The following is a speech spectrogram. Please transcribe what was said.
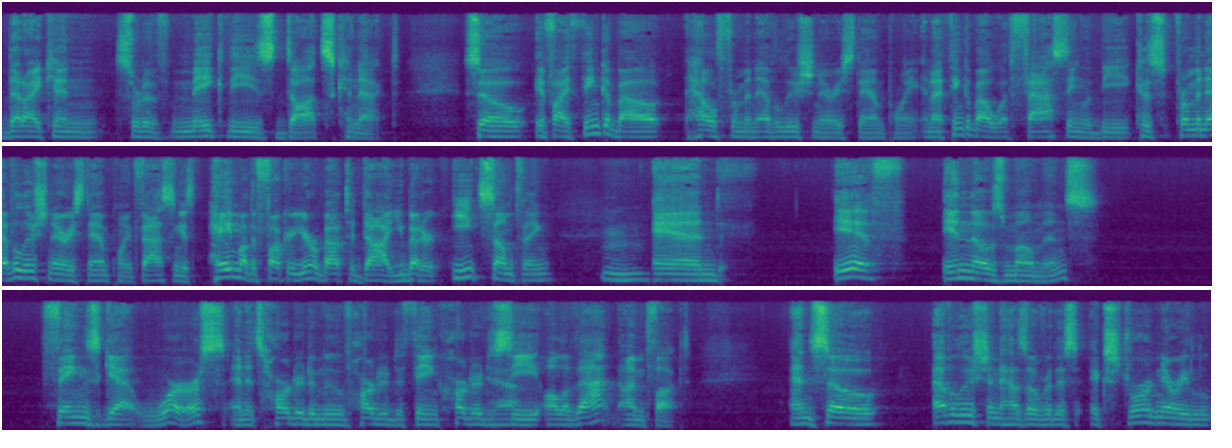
that I can sort of make these dots connect. So if I think about health from an evolutionary standpoint, and I think about what fasting would be, because from an evolutionary standpoint, fasting is, hey, motherfucker, you're about to die. You better eat something. Mm-hmm. And if in those moments things get worse and it's harder to move, harder to think, harder to yeah. see, all of that, I'm fucked. And so evolution has over this extraordinary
